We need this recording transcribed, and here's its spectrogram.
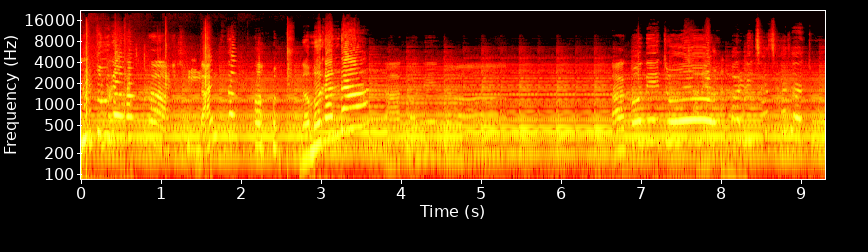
유튜브가 나왔다 난다 넘어간다! 나 꺼내줘. 나 꺼내줘. 빨리 차 찾아줘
